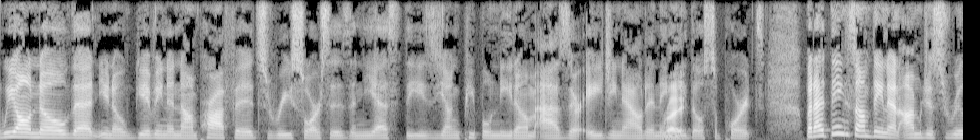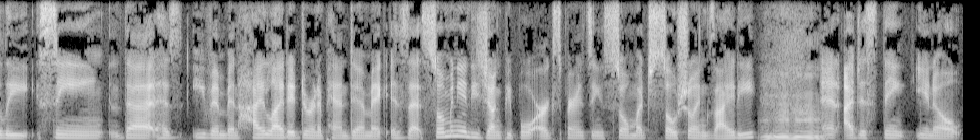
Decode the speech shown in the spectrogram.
we all know that you know giving to nonprofits resources, and yes, these young people need them as they're aging out, and they Right. need those supports. But I think something that I'm just really seeing that has even been highlighted during a pandemic is that so many of these young people are experiencing so much social anxiety, mm-hmm. and I just think you know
